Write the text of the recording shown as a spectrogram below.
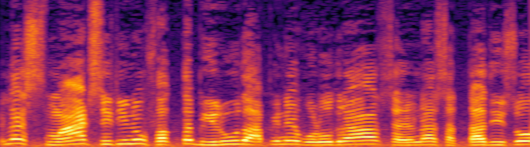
એટલે સ્માર્ટ સિટીનું ફક્ત બિરુદ આપીને વડોદરા શહેરના સત્તાધીશો,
